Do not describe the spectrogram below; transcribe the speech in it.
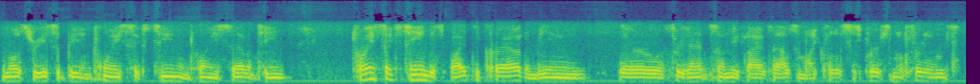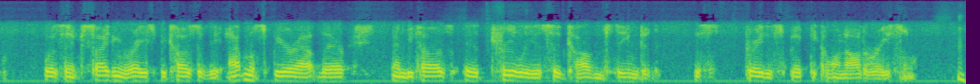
the most recent being 2016 and 2017. 2016, despite the crowd and being there with 375,000 my closest personal friends, was an exciting race because of the atmosphere out there and because it truly, as Sid Collins deemed it, the greatest spectacle in auto racing.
